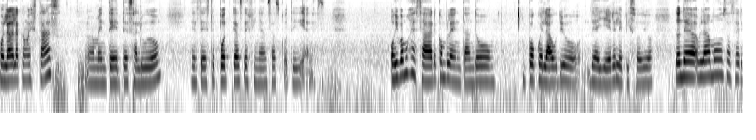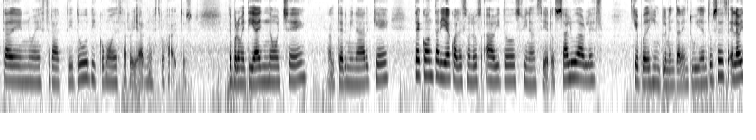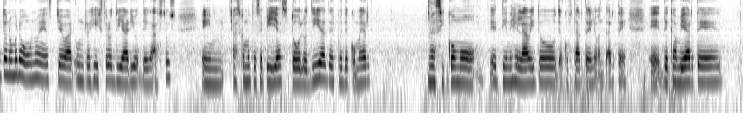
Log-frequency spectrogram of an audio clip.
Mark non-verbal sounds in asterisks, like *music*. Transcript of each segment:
Hola, hola, ¿cómo estás? Nuevamente te saludo desde este podcast de finanzas cotidianas. Hoy vamos a estar complementando un poco el audio de ayer, el episodio donde hablamos acerca de nuestra actitud y cómo desarrollar nuestros hábitos. Te prometí anoche al terminar que te contaría cuáles son los hábitos financieros saludables que puedes implementar en tu vida. Entonces, el hábito número uno es llevar un registro diario de gastos. Eh, así como te cepillas todos los días después de comer, así como eh, tienes el hábito de acostarte, de levantarte, eh, de cambiarte,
